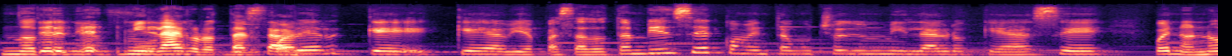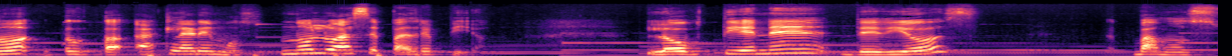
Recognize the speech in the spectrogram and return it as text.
no tenía eh, forma milagro de tal cual. saber qué, qué había pasado. También se comenta mucho de un milagro que hace, bueno, no aclaremos, no lo hace Padre Pío. Lo obtiene de Dios, vamos,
